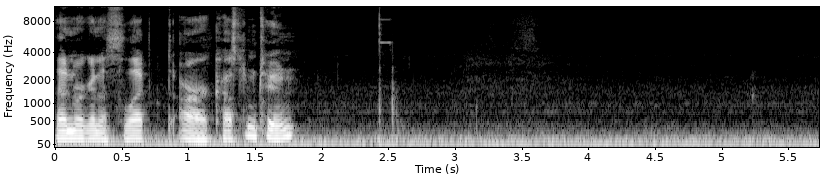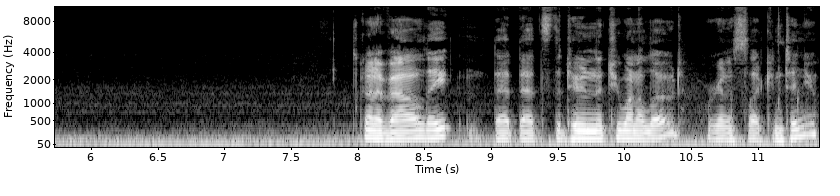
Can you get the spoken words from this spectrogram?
Then we're going to select our custom tune. It's going to validate that that's the tune that you want to load. We're going to select continue.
